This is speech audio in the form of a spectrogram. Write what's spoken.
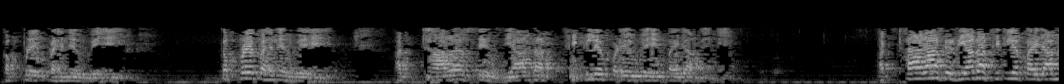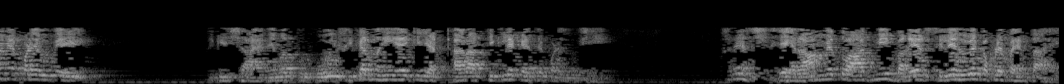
کپڑے پہنے ہوئے ہیں۔ کپڑے پہنے ہوئے ہیں۔ اٹھارہ سے زیادہ ٹھکلے پڑے ہوئے ہیں پیجامے میں۔ اٹھارہ سے زیادہ ٹھکلے پیجامے میں پڑے ہوئے ہیں۔ لیکن شاہ نعمت کو کوئی فکر نہیں ہے کہ یہ اٹھارہ ٹھکلے کیسے پڑے ہوئے ہیں۔ ارے، احرام میں تو آدمی بغیر سلے ہوئے کپڑے پہنتا ہے۔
